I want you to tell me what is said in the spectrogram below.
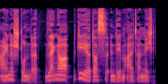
Eine Stunde. Länger gehe das in dem Alter nicht.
